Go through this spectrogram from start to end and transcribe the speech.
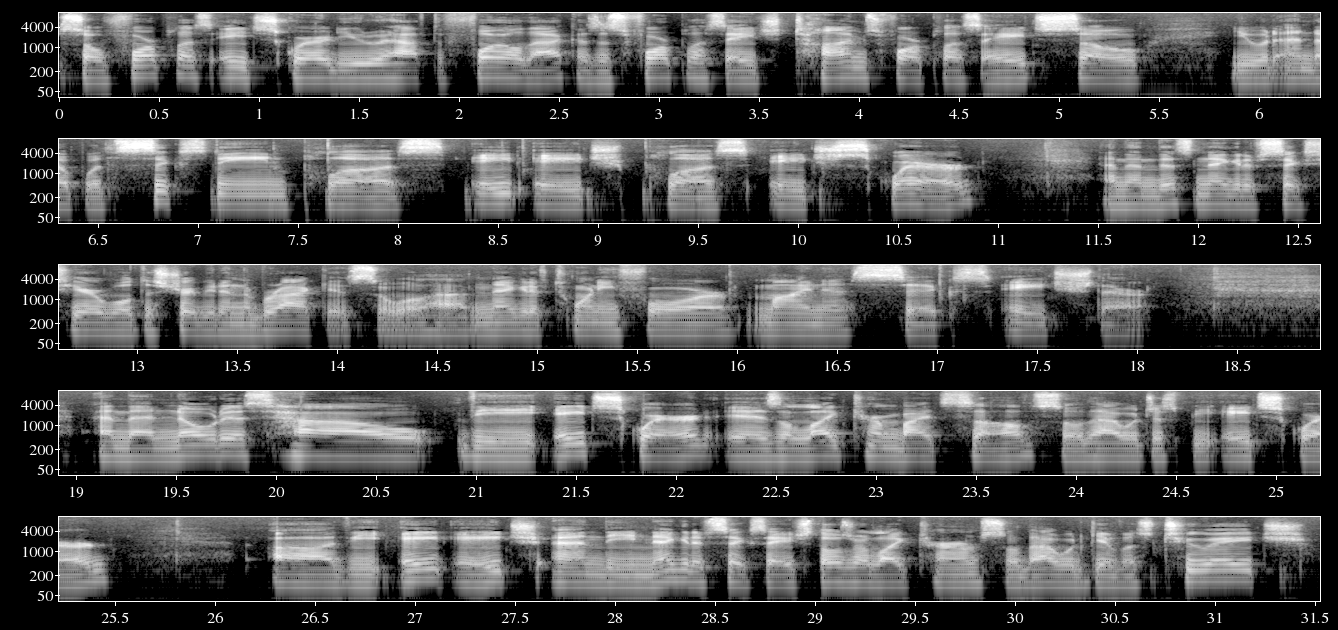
So 4 plus h squared, you would have to FOIL that because it's 4 plus h times 4 plus h. So you would end up with 16 plus 8h plus h squared. And then this negative 6 here will distribute in the brackets, so we'll have negative 24 minus 6h there. And then notice how the h squared is a like term by itself, so that would just be h squared. Uh, the 8h and the negative 6h, those are like terms, so that would give us 2h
